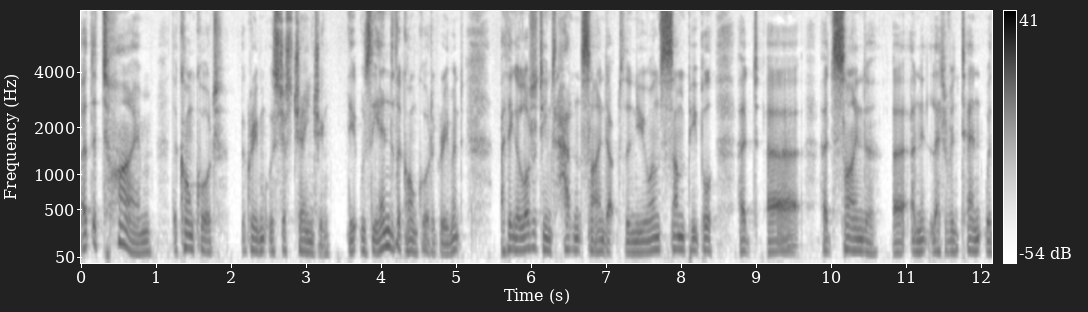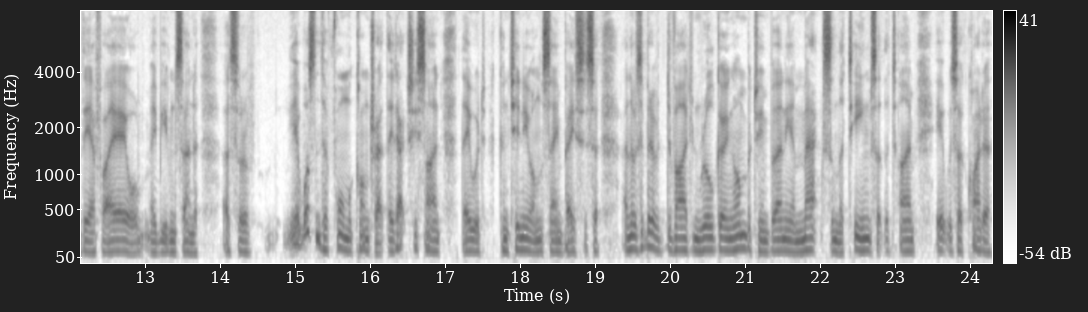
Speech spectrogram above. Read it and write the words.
at the time, the Concorde agreement was just changing. It was the end of the Concorde Agreement. I think a lot of teams hadn't signed up to the new ones. Some people had uh, had signed a, a, letter of intent with the FIA, or maybe even signed a, a, sort of. It wasn't a formal contract. They'd actually signed. They would continue on the same basis. So, and there was a bit of a divide and rule going on between Bernie and Max and the teams at the time. It was a quite a.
